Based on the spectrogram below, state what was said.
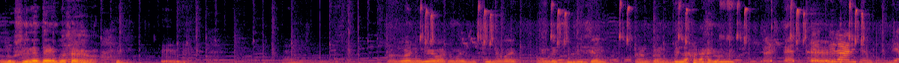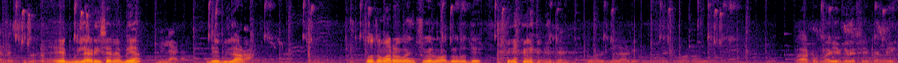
લુસીને તેણે બસાવ્યા તો જોઈને એવા તમારી લુસીને ભાઈ કોંગ્રેચ્યુલેશન ત્રણ ત્રણ બિલાડા એક બિલાડી છે ને બે બિલાડા બે બિલાડા તો તમારો વંશવેલો આગળ વધે તમારી બિલાડી. આટો મારી ઘરે છે કે નહીં?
